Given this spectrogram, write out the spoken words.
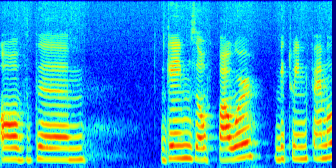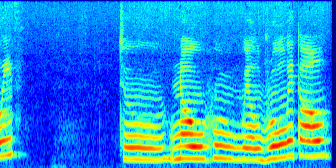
of the um, games of power between families to know who will rule it all.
